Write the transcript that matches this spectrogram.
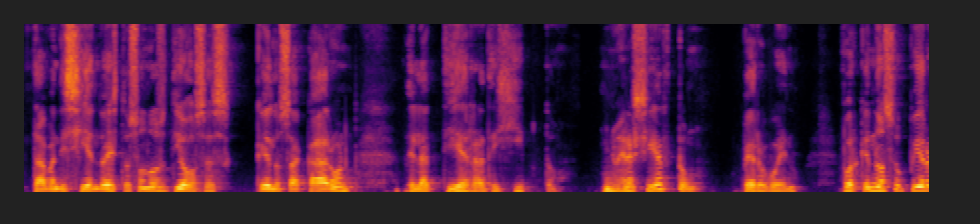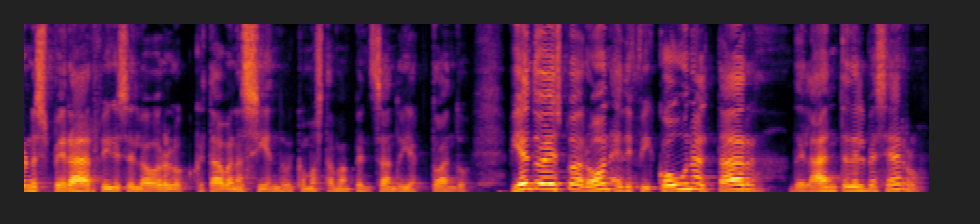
Estaban diciendo, estos son los dioses que los sacaron de la tierra de Egipto. No era cierto, pero bueno, porque no supieron esperar, fíjese la hora lo que estaban haciendo y cómo estaban pensando y actuando. Viendo esto, Aarón edificó un altar delante del becerro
